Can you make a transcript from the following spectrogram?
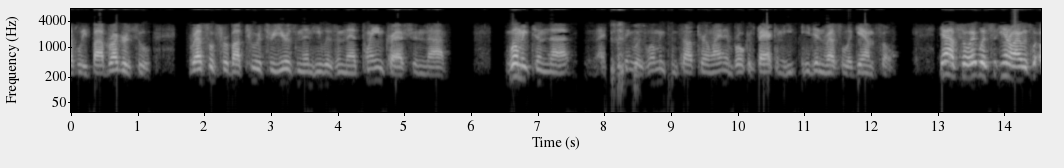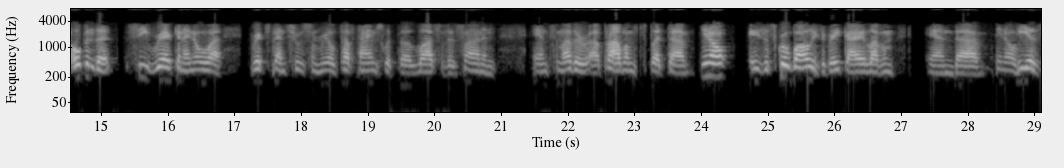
athlete, Bob Bruggers, who wrestled for about two or three years, and then he was in that plane crash in uh, Wilmington. Uh, I think it was Wilmington, South Carolina, and broke his back, and he he didn't wrestle again. So, yeah, so it was. You know, I was hoping to see Ric, and I know. Uh, Ric's been through some real tough times with the loss of his son and and some other uh, problems. But uh, you know, he's a screwball. He's a great guy. I love him, and uh, you know, he is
